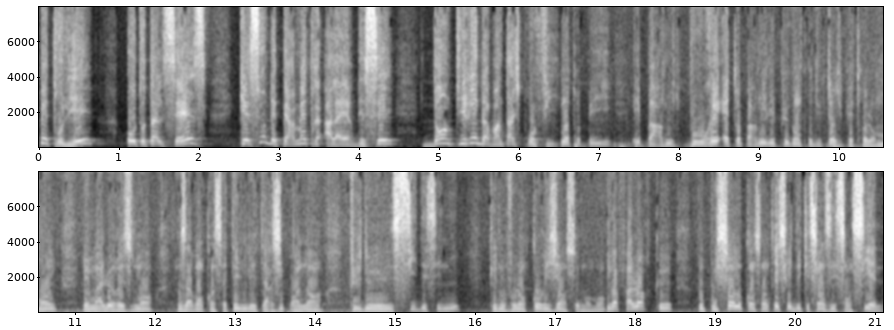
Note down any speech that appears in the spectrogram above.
pétroliers, au total 16, question de permettre à la RDC d'en tirer davantage profit. Notre pays est parmi, pourrait être parmi les plus grands producteurs du pétrole au monde, mais malheureusement, nous avons constaté une léthargie pendant plus de six décennies que nous voulons corriger en ce moment. Il va falloir que nous puissions nous concentrer sur des questions essentielles.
